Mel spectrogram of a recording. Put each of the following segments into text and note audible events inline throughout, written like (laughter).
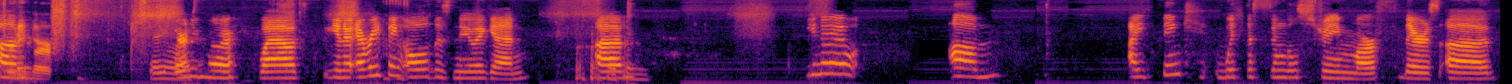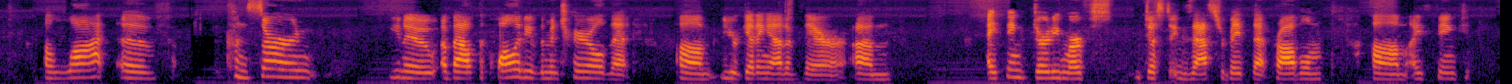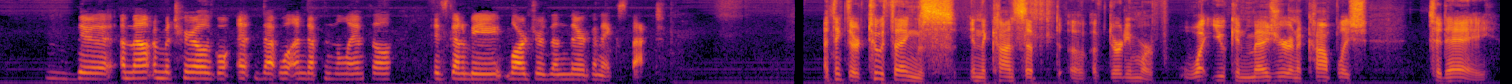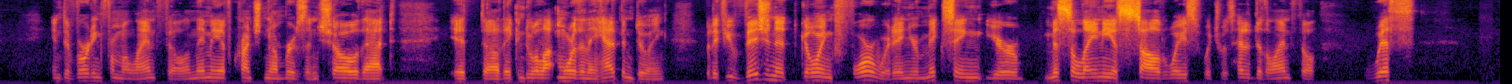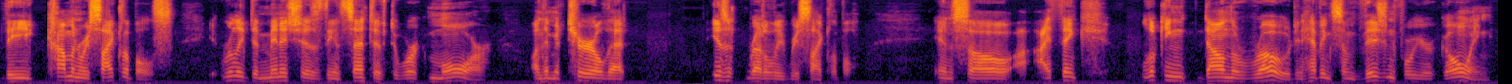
Um, Dirty MRF. Dirty MRF. Dirty MRF. Wow. You know, everything old is new again. Um, (laughs) you know, um, I think with the single stream MRF, there's a, a lot of concern, you know, about the quality of the material that um, you're getting out of there. Um, I think dirty MRFs just exacerbate that problem. Um, I think the amount of material go- eh, that will end up in the landfill is going to be larger than they're going to expect. I think there are two things in the concept of, of Dirty MRF. What you can measure and accomplish today in diverting from a landfill, and they may have crunched numbers and show that it uh, they can do a lot more than they had been doing. But if you vision it going forward and you're mixing your miscellaneous solid waste, which was headed to the landfill, with the common recyclables, it really diminishes the incentive to work more on the material that isn't readily recyclable. And so I think looking down the road and having some vision for where you're going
